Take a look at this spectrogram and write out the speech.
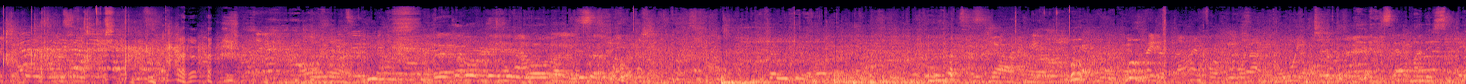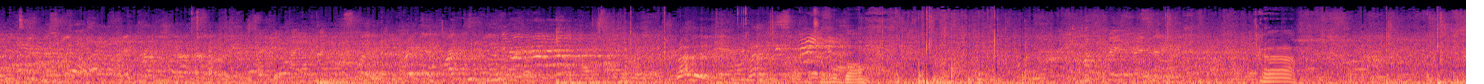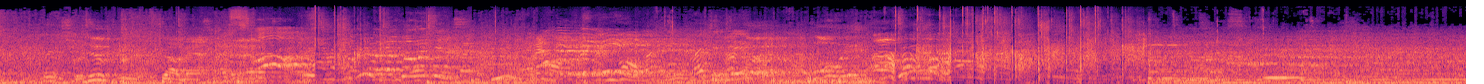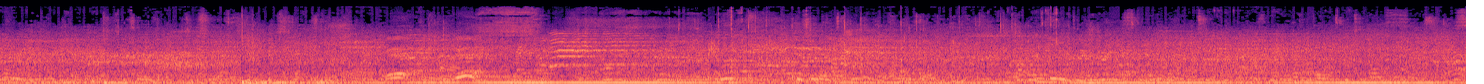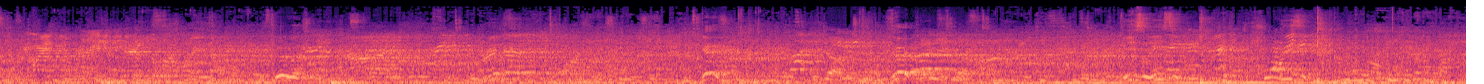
In the world that you said. Who made a dime for it, Good job, man. Good, good. job. Good. Easy, easy. Easy.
